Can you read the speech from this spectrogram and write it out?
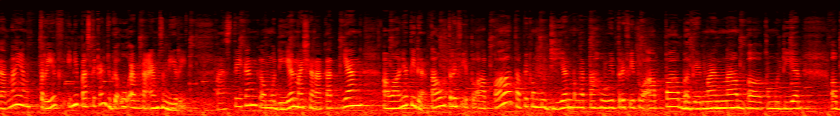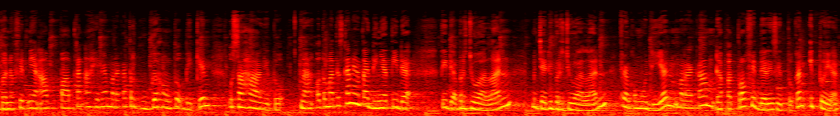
karena yang thrift ini pasti kan juga UMKM sendiri. Pasti kan kemudian masyarakat yang awalnya tidak tahu thrift itu apa tapi kemudian mengetahui thrift itu apa bagaimana uh, kemudian uh, benefitnya apa kan akhirnya mereka tergugah untuk bikin usaha gitu. Nah otomatis kan yang tadinya tidak tidak berjualan menjadi berjualan yang kemudian mereka dapat profit dari situ. Kan itu ya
